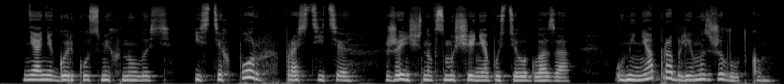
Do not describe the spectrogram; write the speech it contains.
— няня горько усмехнулась. «И с тех пор, простите...» Женщина в смущении опустила глаза. «У меня проблемы с желудком».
